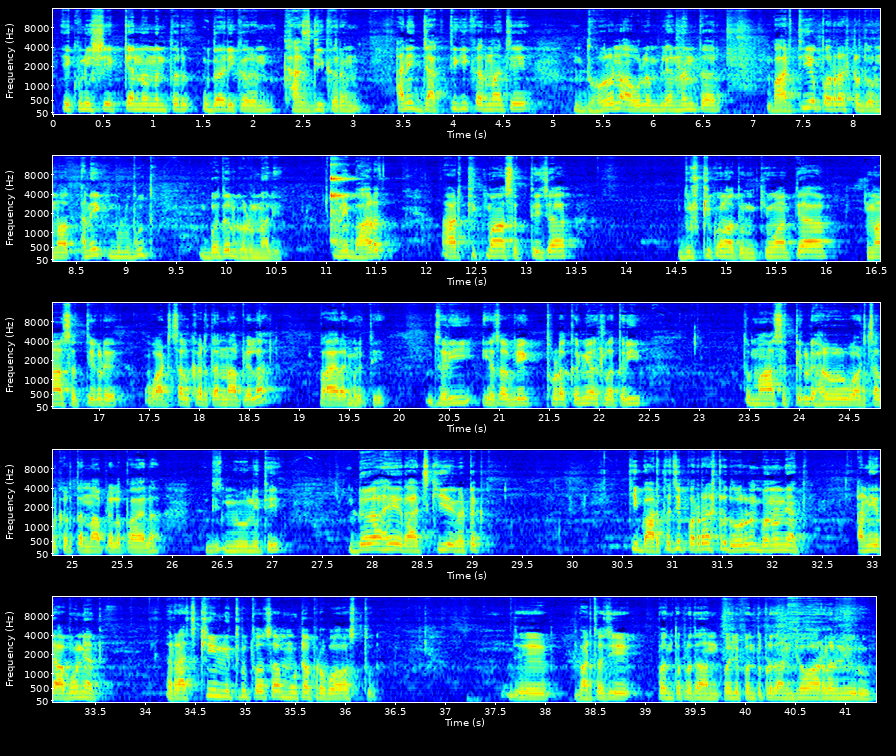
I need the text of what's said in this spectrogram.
एकोणीसशे एक्क्याण्णव नंतर उदारीकरण खाजगीकरण आणि जागतिकीकरणाचे धोरण अवलंबल्यानंतर भारतीय परराष्ट्र धोरणात अनेक मूलभूत बदल घडून आले आणि भारत आर्थिक महासत्तेच्या दृष्टिकोनातून किंवा त्या महासत्तेकडे वाटचाल करताना आपल्याला पाहायला मिळते. जरी याचा वेग थोडा कमी असला तरी तर महासत्तेकडे हळूहळू वाटचाल करताना आपल्याला पाहायला दि मिळून येते. ड आहे राजकीय घटक की भारताचे परराष्ट्र धोरण बनवण्यात आणि राबवण्यात राजकीय नेतृत्वाचा मोठा प्रभाव असतो. जे भारताचे पंतप्रधान पहिले पंतप्रधान जवाहरलाल नेहरू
